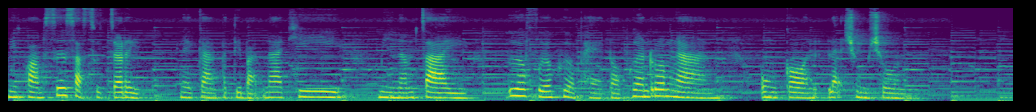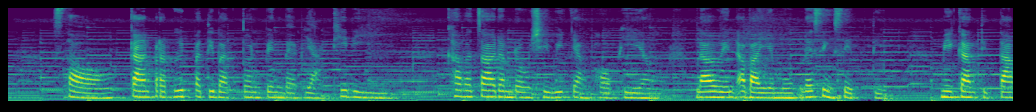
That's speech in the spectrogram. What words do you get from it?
มีความซื่อสัตย์สุจริตในการปฏิบัติหน้าที่ มีน้ำใจ เอื้อเฟื้อเผื่อแผ่ต่อเพื่อนร่วมงาน องค์กรและชุมชน 2. การประพฤติปฏิบัติตนเป็นแบบอย่างที่ดี ข้าพเจ้าดำรงชีวิตอย่างพอเพียง ละเว้นอบายมุขและสิ่งเสพติด มีการติดตาม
